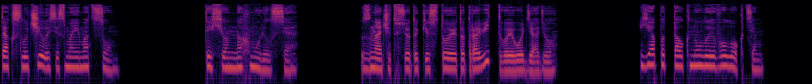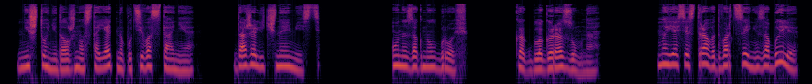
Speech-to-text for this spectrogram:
Так случилось и с моим отцом. Тэхён нахмурился. «Значит, все таки стоит отравить твоего дядю?» Я подтолкнула его локтем. Ничто не должно стоять на пути восстания — даже личная месть. Он изогнул бровь. Как благоразумно. Моя сестра во дворце не забыли?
